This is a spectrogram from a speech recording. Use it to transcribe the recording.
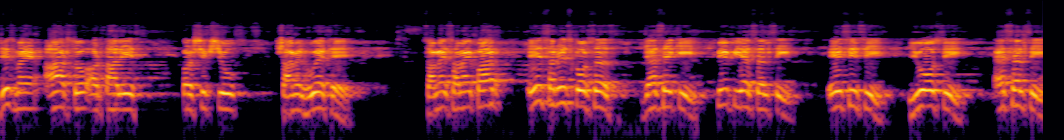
जिसमें 848 प्रशिक्षु शामिल हुए थे। समय समय पर इन सर्विस कोर्सेस जैसे कि पीपीएसएलसी, एसीसी, यूओसी, एसएलसी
